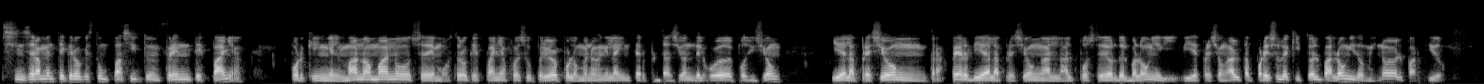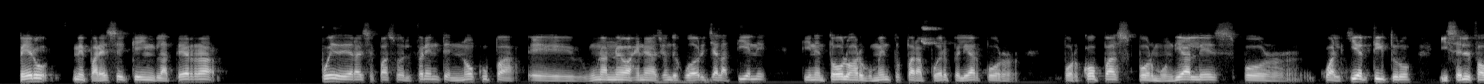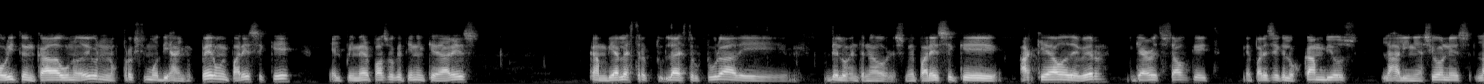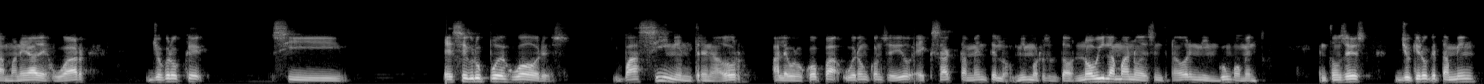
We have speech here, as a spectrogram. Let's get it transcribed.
sinceramente, creo que está un pasito enfrente de España, porque en el mano a mano se demostró que España fue superior, por lo menos en la interpretación del juego de posición y de la presión tras pérdida, la presión al, al poseedor del balón y, y, de presión alta. Por eso le quitó el balón y dominó el partido. Pero me parece que Inglaterra puede dar ese paso del frente, no ocupa eh, una nueva generación de jugadores, ya la tiene, tiene todos los argumentos para poder pelear por, por copas, por mundiales, por cualquier título y ser el favorito en cada uno de ellos en los próximos 10 años. Pero me parece que el primer paso que tienen que dar es cambiar la, estructura, la estructura de, de los entrenadores. Me parece que ha quedado de ver Gareth Southgate, me parece que los cambios, las alineaciones, la manera de jugar, yo creo que si ese grupo de jugadores va sin entrenador a la Eurocopa, hubieran concedido exactamente los mismos resultados. No vi la mano de ese entrenador en ningún momento. Entonces, yo quiero que también,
